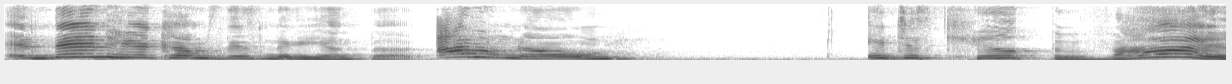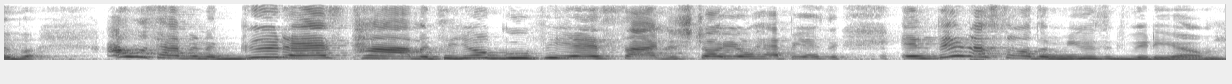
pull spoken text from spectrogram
And then here comes this nigga Young Thug. I don't know. It just killed the vibe. I was having a good ass time until your goofy ass side destroy your happy ass. And then I saw the music video.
